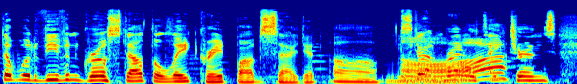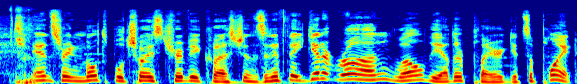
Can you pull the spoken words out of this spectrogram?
that would have even grossed out the late, great Bob Saget. Aw. Scott and Brian will take turns answering multiple choice trivia questions, and if they get it wrong, well, the other player gets a point.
